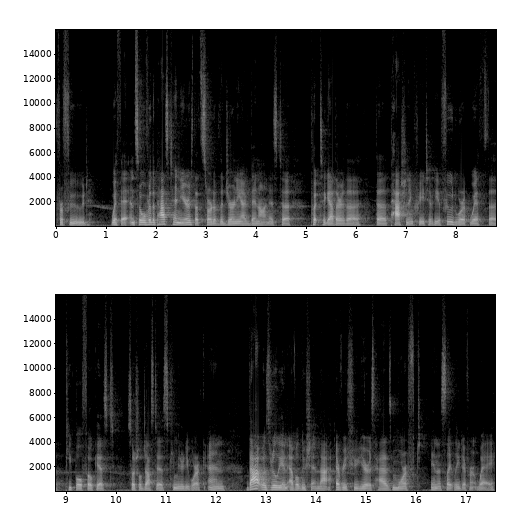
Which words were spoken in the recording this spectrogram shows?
for food with it. And so over the past 10 years, that's sort of the journey I've been on is to put together the, the passion and creativity of food work with the people focused social justice community work. And that was really an evolution that every few years has morphed in a slightly different way.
